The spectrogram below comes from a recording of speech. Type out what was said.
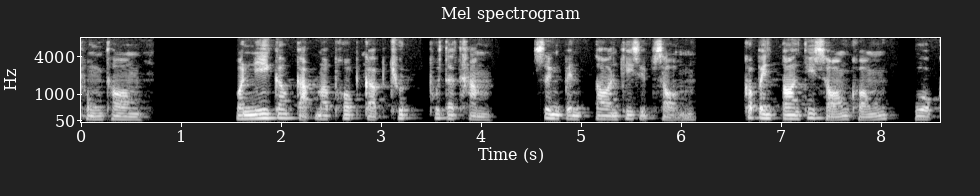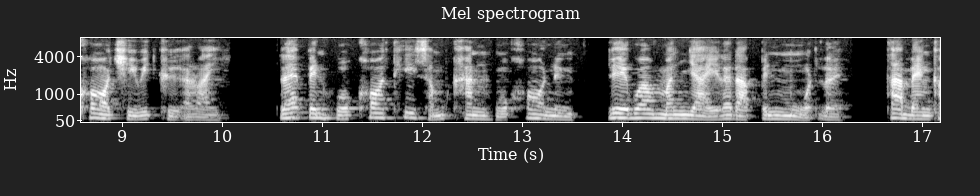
พงทอง วันนี้ก็กลับมาพบกับชุดพุทธธรรม ซึ่งเป็นตอนที่ 12 ก็เป็นตอนที่สองของหัวข้อชีวิตคืออะไร และเป็นหัวข้อที่สำคัญหัวข้อหนึ่ง เรียกว่ามันใหญ่ระดับเป็นหมวดเลย ถ้าแบ่งค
